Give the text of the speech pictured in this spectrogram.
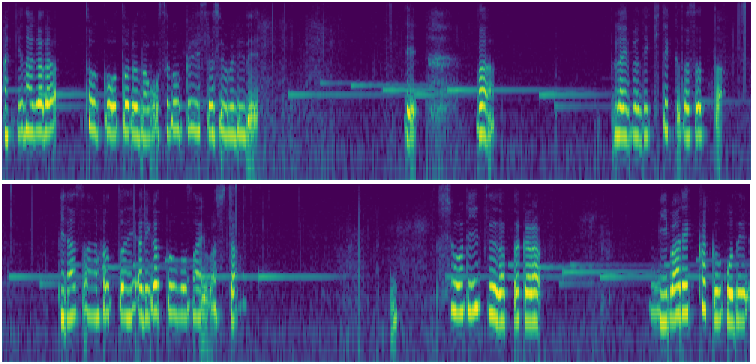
泣きながらトークを取るのもすごく久しぶりで。でまあライブに来てくださった皆さん本当にありがとうございました。少人数だったから見バレ覚悟で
